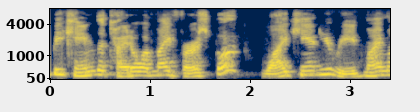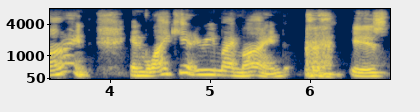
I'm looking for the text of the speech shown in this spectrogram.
became the title of my first book. Why can't you read my mind? And why can't you read my mind is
